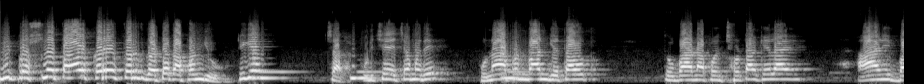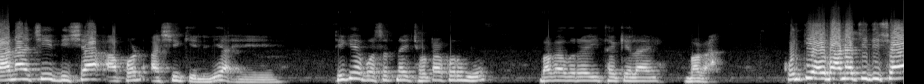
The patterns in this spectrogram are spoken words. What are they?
मी प्रश्न तयार करत करत घटक आपण घेऊ. ठीक आहे? चला पुढच्या याच्यामध्ये पुन्हा आपण बाण घेत आहोत. तो बाण आपण छोटा केलाय आणि बाणाची दिशा आपण अशी केलेली आहे. ठीक आहे बसत नाही छोटा करून घेऊ. बघा बरं इथं केलाय. बघा. कोणती आहे बाणाची दिशा?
